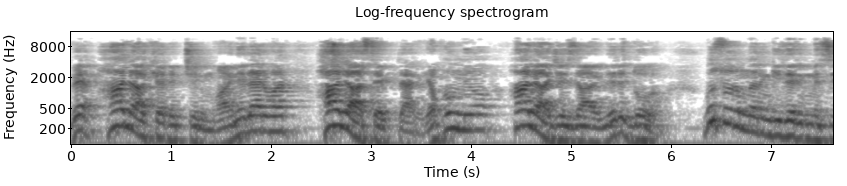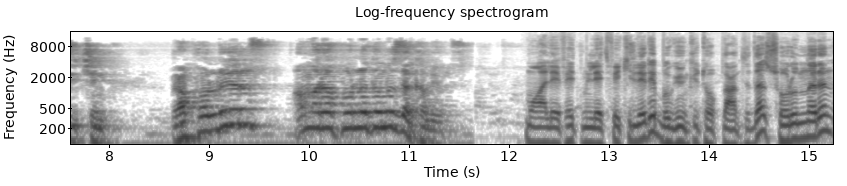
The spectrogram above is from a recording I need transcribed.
ve hala kelepçeli muayeneler var, hala sevkler yapılmıyor, hala cezaevleri dolu. Bu sorunların giderilmesi için raporluyoruz ama raporladığımızda kalıyoruz. Muhalefet milletvekilleri bugünkü toplantıda sorunların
